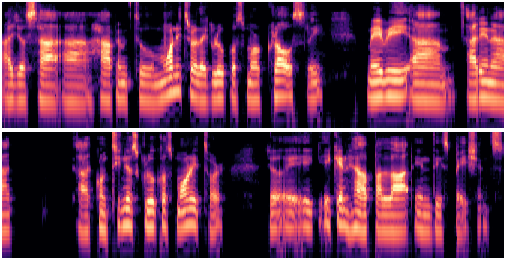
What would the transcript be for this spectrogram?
I just ha- uh, have them to monitor the glucose more closely. Maybe um, adding a, a, continuous glucose monitor, know, it, it can help a lot in these patients.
